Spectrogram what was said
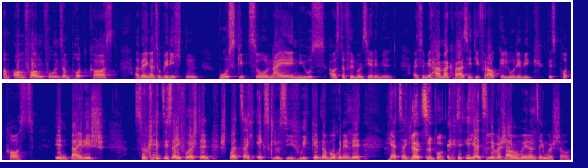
am Anfang von unserem Podcast ein wenig so berichten, wo es gibt so neue News aus der Film- und Serienwelt. Also wir haben ja quasi die Frauke Ludewig des Podcasts in Bayerisch, so könnt ihr es euch vorstellen, Sportzeug exklusiv Weekend am Wochenende. Herzlich. Jetzt lieber schauen wir mal, dann sehen wir es schon.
